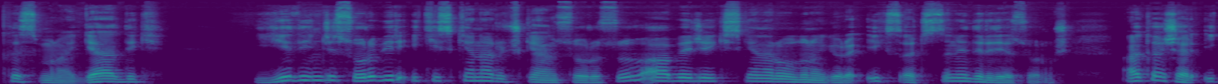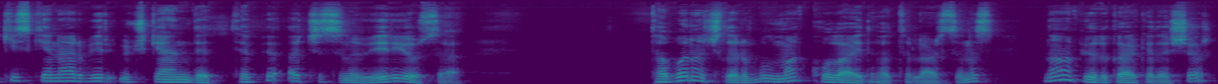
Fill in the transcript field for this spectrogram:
kısmına geldik. Yedinci soru bir ikizkenar üçgen sorusu. ABC ikizkenar olduğuna göre x açısı nedir diye sormuş. Arkadaşlar ikizkenar bir üçgende tepe açısını veriyorsa taban açılarını bulmak kolaydı hatırlarsanız. Ne yapıyorduk arkadaşlar?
